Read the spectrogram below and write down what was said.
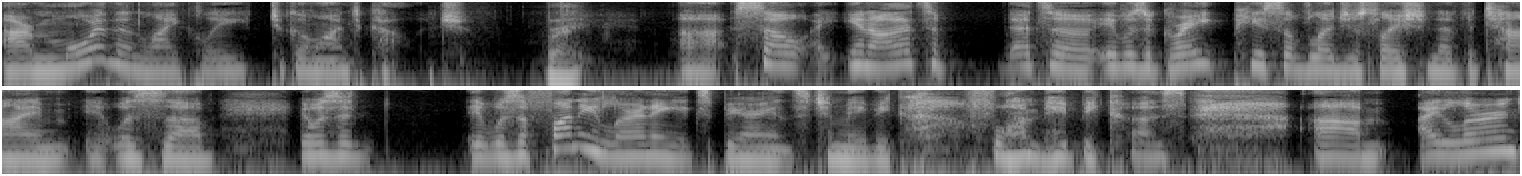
are more than likely to go on to college. Right. Uh, so you know that's a that's a it was a great piece of legislation at the time. It was uh, it was a it was a funny learning experience to me because, for me because um, I learned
